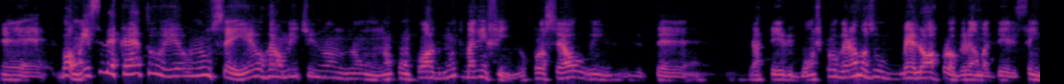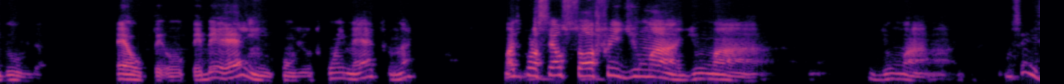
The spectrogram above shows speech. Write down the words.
É, bom, esse decreto eu não sei, eu realmente não, não, não concordo muito, mas enfim, o Procel é, já teve bons programas, o melhor programa dele, sem dúvida, é o, o PBE, em conjunto com o Inmetro, né? Mas o Procel sofre de uma, de uma, de uma, não sei,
